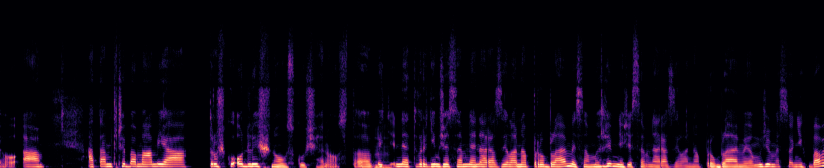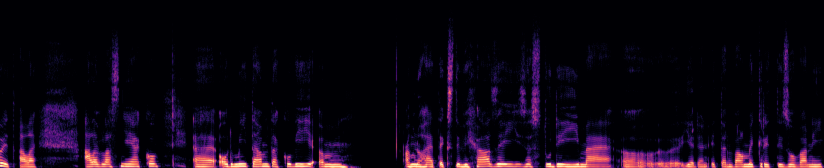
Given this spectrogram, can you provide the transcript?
Jo? A, a tam třeba mám já trošku odlišnou zkušenost. Byť mm. netvrdím, že jsem nenarazila na problémy, samozřejmě, že jsem narazila na problémy, můžeme se o nich bavit, ale, ale vlastně jako eh, odmítám takový... Um, a mnohé texty vycházejí ze studií mé, eh, jeden i ten velmi kritizovaný,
